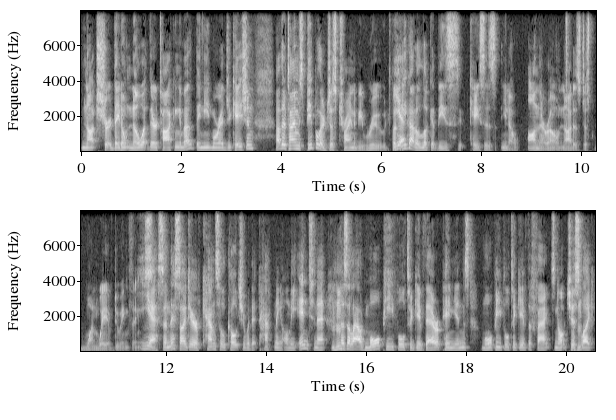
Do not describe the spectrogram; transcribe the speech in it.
not sure, they don't know what they're talking about, they need more education. Other times, people are just trying to be rude. But Yeah. we got to look at these cases, you know, on their own, not as just one way of doing things. Yes, and this idea of cancel culture with it happening on the internet mm-hmm. has allowed more people to give their opinions, more people to give the facts, not just mm-hmm. like,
